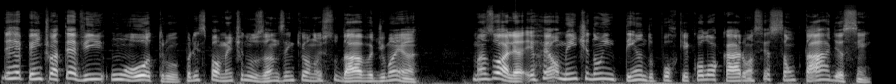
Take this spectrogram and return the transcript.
De repente eu até vi um ou outro, principalmente nos anos em que eu não estudava de manhã. Mas olha, eu realmente não entendo por que colocaram a sessão tarde assim.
